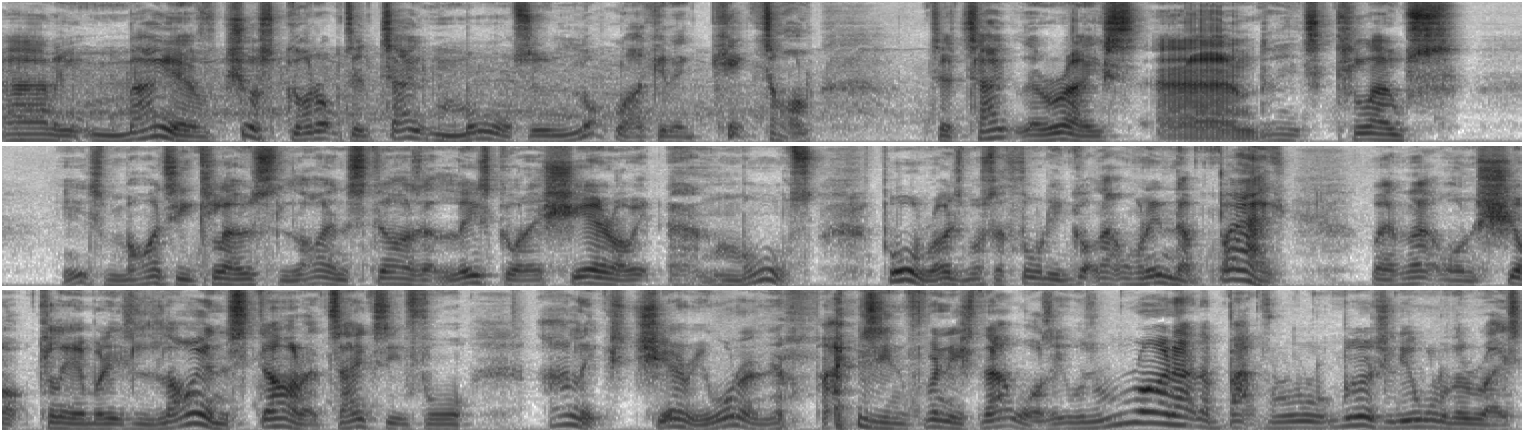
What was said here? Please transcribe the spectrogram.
and it may have just got up to take Morse, who looked like it had kicked on to take the race, and it's close. It's mighty close. Lion Star's at least got a share of it, and Morse. Paul Rhodes must have thought he'd got that one in the bag when that one shot clear, but it's Lion Star that takes it for Alex Cherry. What an amazing finish that was! It was right out the back for all, virtually all of the race.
